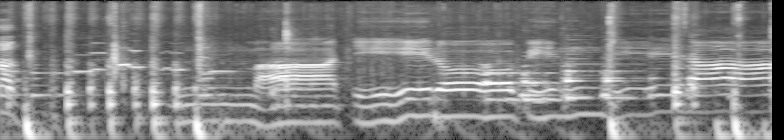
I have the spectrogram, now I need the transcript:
ওস্তাদ মাটির পিঞ্জিরার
